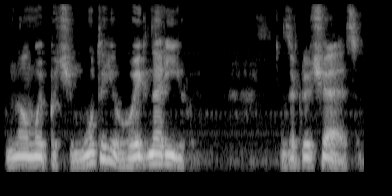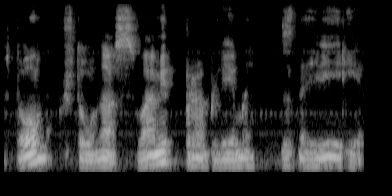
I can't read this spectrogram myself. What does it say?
но мы почему-то его игнорируем, заключается в том, что у нас с вами проблемы с доверием.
